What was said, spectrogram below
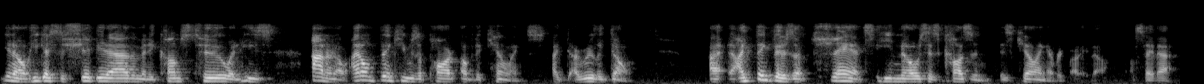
you know, he gets the shit beat out of him and he comes to and he's I don't know. I don't think he was a part of the killings. I, I really don't. I, I think there's a chance he knows his cousin is killing everybody, though. I'll say that.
